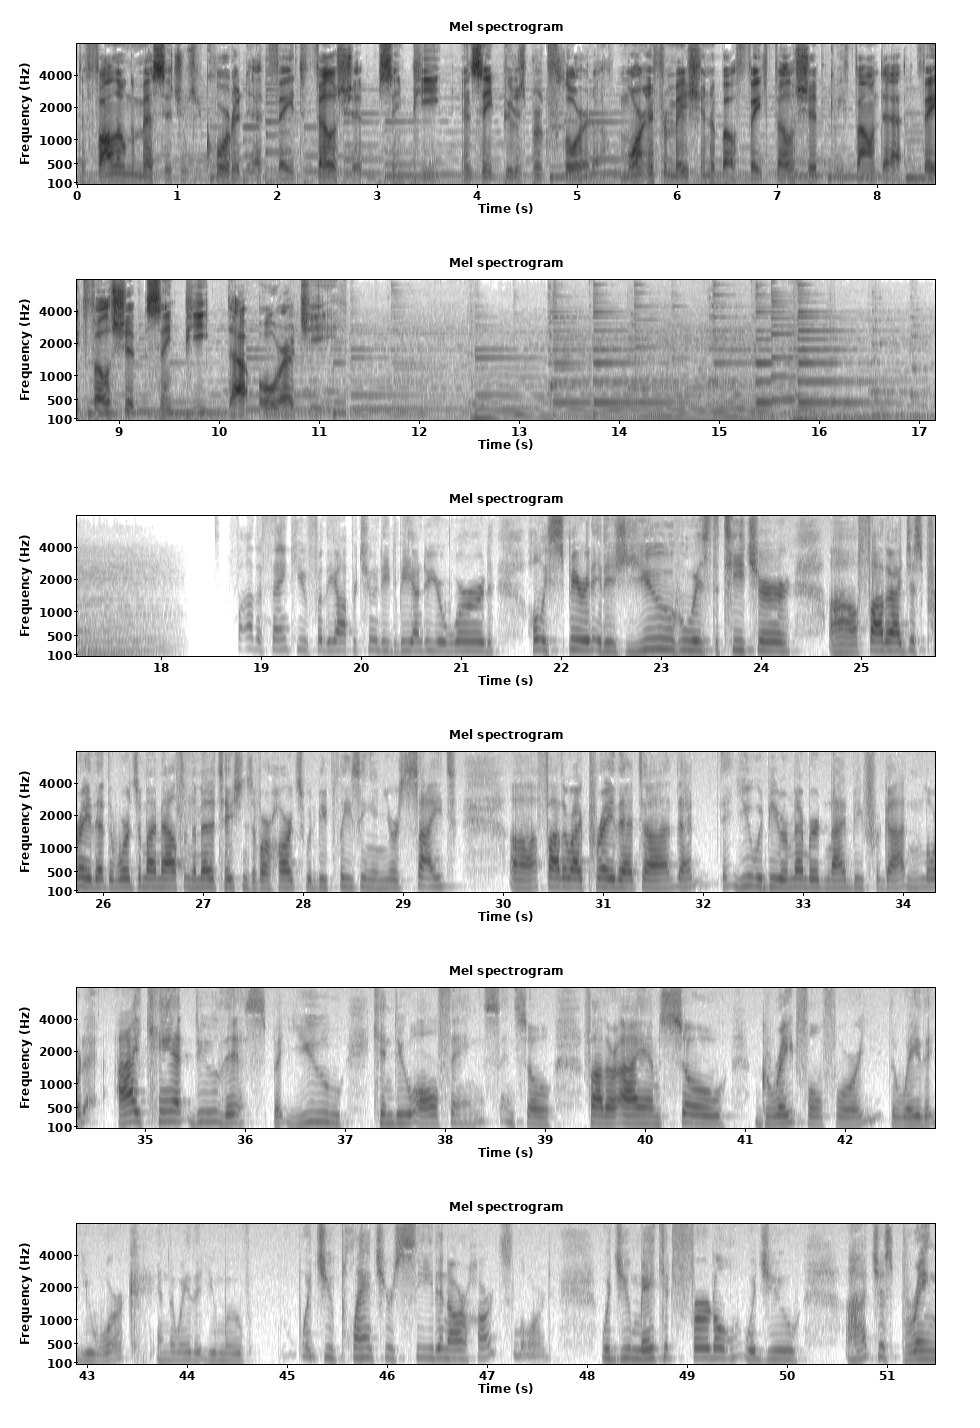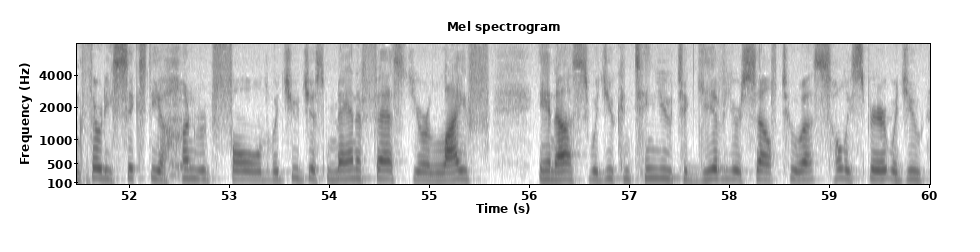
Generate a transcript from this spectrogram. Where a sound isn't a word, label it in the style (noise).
The following message was recorded at Faith Fellowship St. Pete in St. Petersburg, Florida. More information about Faith Fellowship can be found at faithfellowshipstpete.org. you for the opportunity to be under your word. Holy Spirit, it is you who is the teacher. Uh, Father, I just pray that the words of my mouth and the meditations of our hearts would be pleasing in your sight. Uh, Father, I pray that, uh, that, that you would be remembered and I'd be forgotten. Lord, I can't do this, but you can do all things. And so, Father, I am so grateful for the way that you work and the way that you move. Would you plant your seed in our hearts, Lord? Would you make it fertile? Would you uh, just bring 30, 60, 100 fold? Would you just manifest your life in us? Would you continue to give yourself to us? Holy Spirit, would you,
